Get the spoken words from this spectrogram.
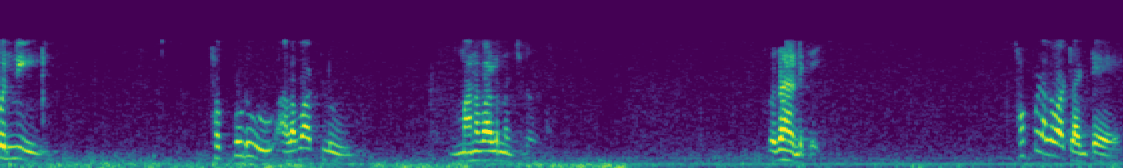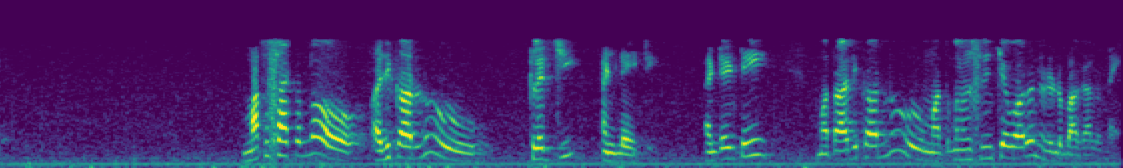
కొన్ని తప్పుడు అలవాట్లు మన వాళ్ళ మధ్యలో ఉన్నాయి. ఉదాహరణకి తప్పుడు అలవాట్లు అంటే మత శాఖల్లో అధికారులు క్లర్జీ అండ్ లైటీ అంటే ఏంటి? మతాధికారులు మతమును అనుసరించేవారు అని రెండు భాగాలు ఉన్నాయి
